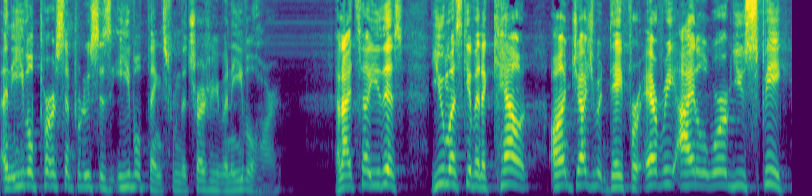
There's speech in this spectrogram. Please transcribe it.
An evil person produces evil things from the treasury of an evil heart. And I tell you this you must give an account on Judgment Day for every idle word you speak.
